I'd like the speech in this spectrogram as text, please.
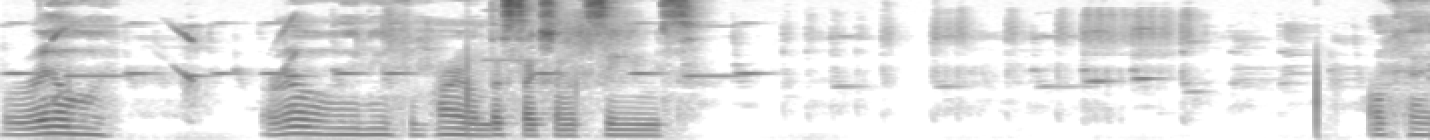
Really, really need to hurry on this section, it seems. Okay.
